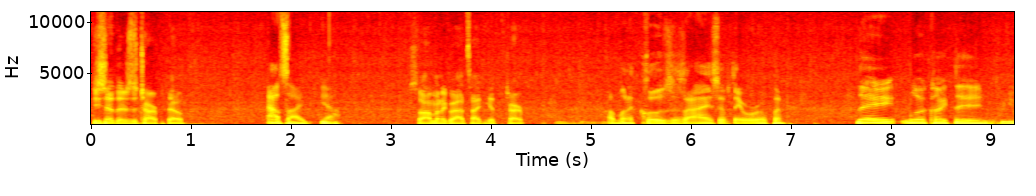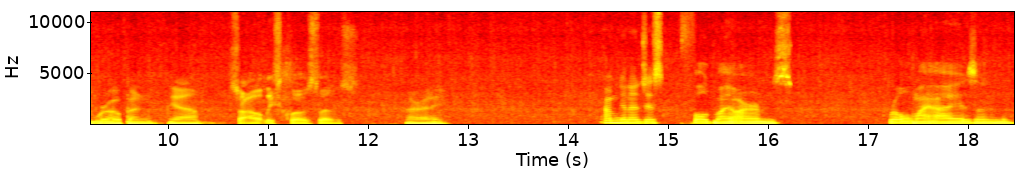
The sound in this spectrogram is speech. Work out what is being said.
You said there's a tarp though, Outside, yeah. so I'm gonna go outside and get the tarp. I'm going to close his eyes if they were open. They look like they were open. Yeah. So I'll at least close those. Alrighty. I'm going to just fold my arms, roll my eyes, and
